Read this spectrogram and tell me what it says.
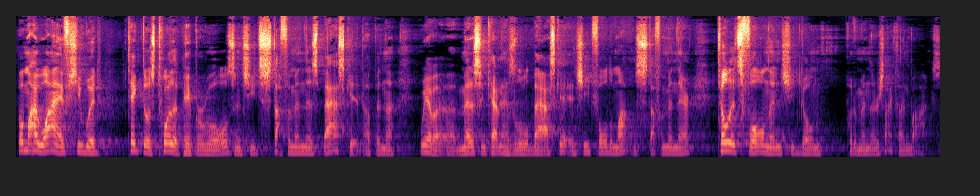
But my wife, she would take those toilet paper rolls and she'd stuff them in this basket up in the, we have a, a medicine cabinet has a little basket and she'd fold them up and stuff them in there until it's full and then she'd go and put them in the recycling box.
